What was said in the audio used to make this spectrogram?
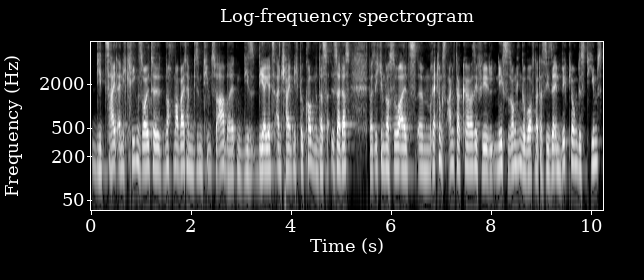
die Zeit eigentlich kriegen sollte, noch mal weiter mit diesem Team zu arbeiten, die, die er jetzt anscheinend nicht bekommt. Und das ist ja das, was ich ihm noch so als ähm, Rettungsanker quasi für die nächste Saison hingeworfen hat, dass diese Entwicklung des Teams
